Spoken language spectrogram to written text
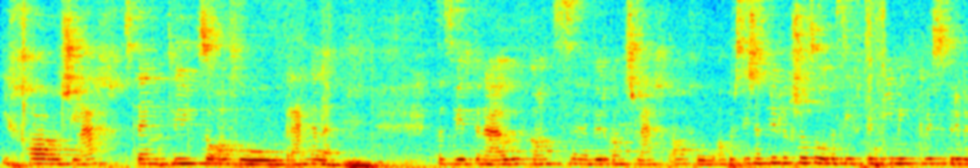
ich kann schlecht dann die Leute so anfangen drängeln das wird dann auch ganz, äh, würde ganz schlecht ankommen. Aber es ist natürlich schon so, dass ich dann mit gewissen darüber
